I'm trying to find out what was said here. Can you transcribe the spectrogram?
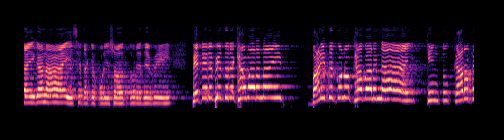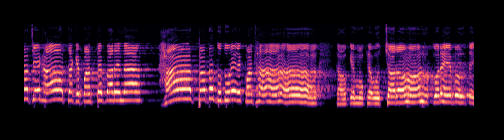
জায়গা নাই, সেটাকে পরিশোধ করে দেবে। পেটের ভেতরে খাবার নাই, বাড়িতে কোনো খাবার নাই, কিন্তু কারও কাছে হাতটাকে পাততে পারে না। হাত পাতা তো দূরের কথা। কাউকে মুখে উচ্চারণ করে বলতে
